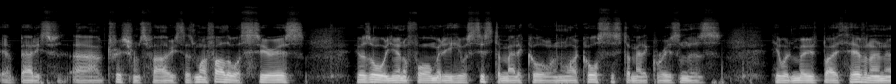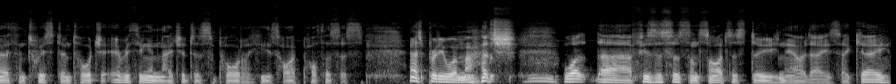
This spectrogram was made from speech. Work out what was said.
about his uh, father, he says, "My father was serious. He was all uniformity. He was systematical, and like all systematic reasoners, he would move both heaven and earth and twist and torture everything in nature to support his hypothesis. That's pretty much what uh, physicists and scientists do nowadays. Okay."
